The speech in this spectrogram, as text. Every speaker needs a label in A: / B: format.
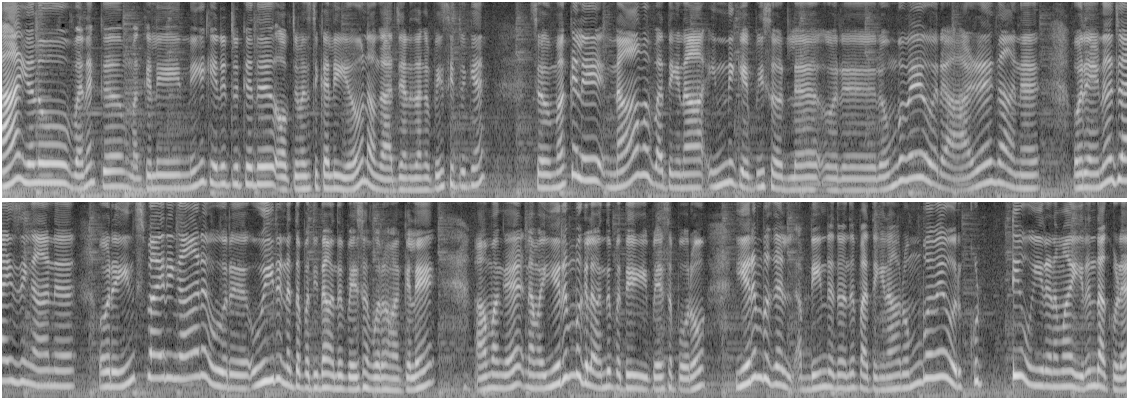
A: ஆ hello வணக்கம். மக்களே நீங்கள் கேட்டுட்ருக்கிறது ஆப்டமிஸ்டிக்கலியோ நான் உங்கள் அர்ஜான தாங்க பேசிகிட்டு இருக்கேன் ஸோ மக்களே நாம் பார்த்தீங்கன்னா இன்றைக்கி எபிசோடில் ஒரு ரொம்பவே ஒரு அழகான ஒரு எனர்ஜைசிங்கான ஒரு இன்ஸ்பைரிங்கான ஒரு உயிரினத்தை பற்றி தான் வந்து பேச போகிறோம் மக்களே. ஆமாங்க. நம்ம எறும்புகளை வந்து பற்றி பேச போகிறோம் எறும்புகள் அப்படின்றது வந்து பார்த்திங்கன்னா ரொம்பவே ஒரு குட் குட்டி உயிரினமாக இருந்தால் கூட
